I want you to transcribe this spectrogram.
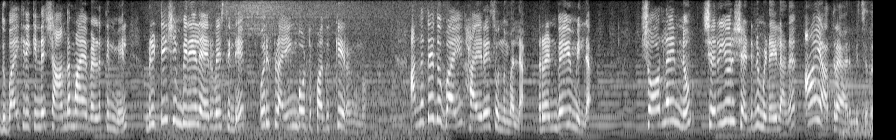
ദുബായ് ക്രിക്കിന്റെ ശാന്തമായ വെള്ളത്തിന്മേൽ ബ്രിട്ടീഷ് ഇമ്പീരിയൽ എയർവേസിന്റെ ഒരു ഫ്ലൈയിങ് ബോട്ട് പതുക്കെ ഇറങ്ങുന്നു. അന്നത്തെ ദുബായ് ഹൈറേസ് ഒന്നുമല്ല റൺവേയും ഇല്ല ഷോർലൈനിനും ചെറിയൊരു ഷെഡിനും ഇടയിലാണ് ആ യാത്ര ആരംഭിച്ചത്.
